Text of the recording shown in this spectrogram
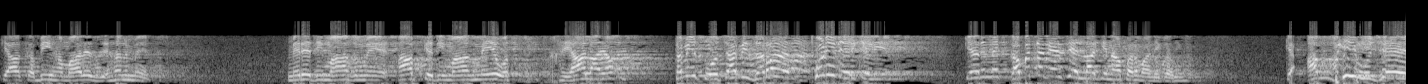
کیا کبھی ہمارے ذہن میں، میرے دماغ میں، آپ کے دماغ میں یہ خیال آیا؟ کبھی سوچا بھی ذرا تھوڑی دیر کے لیے کہ ارے میں کب تک ایسے اللہ کی نافرمانی کروں؟ کہ اب بھی مجھے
